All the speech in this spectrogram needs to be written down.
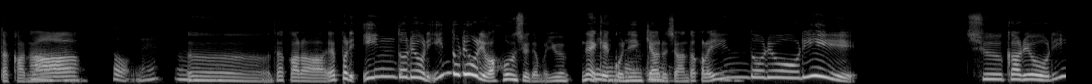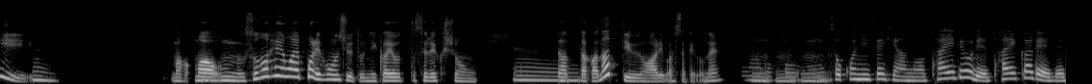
たかまな。あそうね。ううん、だからやっぱりインド料理、インド料理は本州でも有ね、結構人気あるじゃん。だからインド料理、中華料理、うんまあ、まあ、ううん、その辺はやっぱり本州と似通ったセレクションうんだったかなっていうのはありましたけどね。そこにぜひあのタイ料理でタイカレーで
